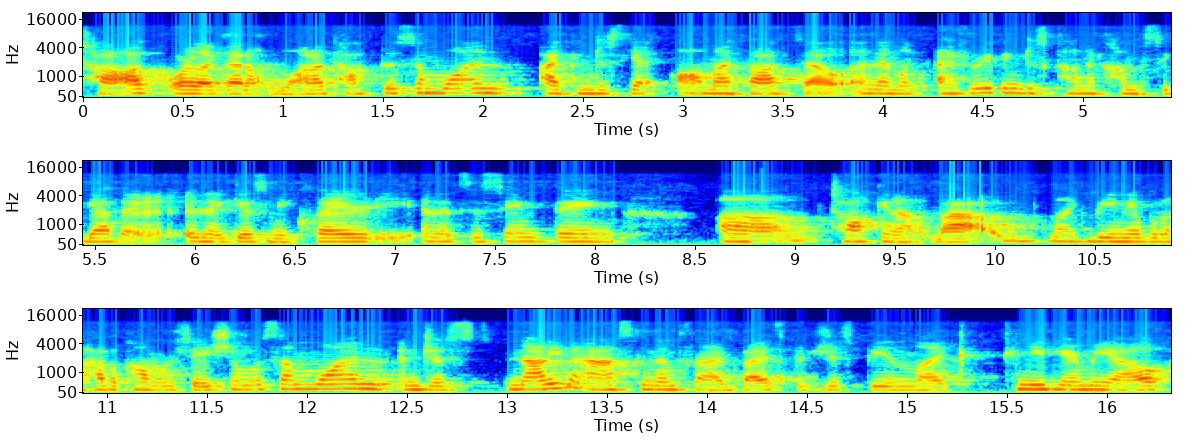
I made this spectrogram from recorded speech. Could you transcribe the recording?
talk or like I don't want to talk to someone, I can just get all my thoughts out, and then like everything just kind of comes together, and it gives me clarity. And it's the same thing. Um, talking out loud, like being able to have a conversation with someone and just not even asking them for advice, but just being like, "Can you hear me out?"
